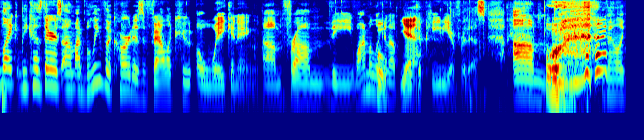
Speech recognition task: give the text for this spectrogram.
like because there's um I believe the card is Valakut Awakening um from the why am I looking Ooh, up yeah. Wikipedia for this um Valak-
